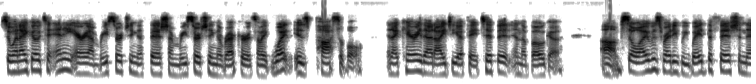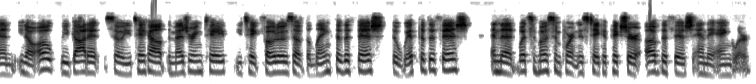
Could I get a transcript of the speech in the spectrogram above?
So when I go to any area, I'm researching the fish, I'm researching the records. I'm like, what is possible? And I carry that IGFA tippet and the boga. Um, so I was ready. We weighed the fish and then, you know, oh, we got it. So you take out the measuring tape, you take photos of the length of the fish, the width of the fish, and that what's the most important is take a picture of the fish and the angler.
